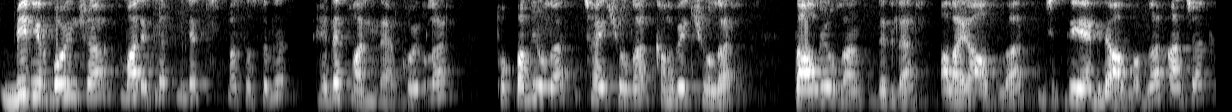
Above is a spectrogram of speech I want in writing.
bir yıl boyunca maalesef millet masasını hedef haline koydular. Toplanıyorlar, çay içiyorlar, kahve içiyorlar, dağılıyorlar dediler. Alaya aldılar, ciddiye bile almadılar. Ancak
